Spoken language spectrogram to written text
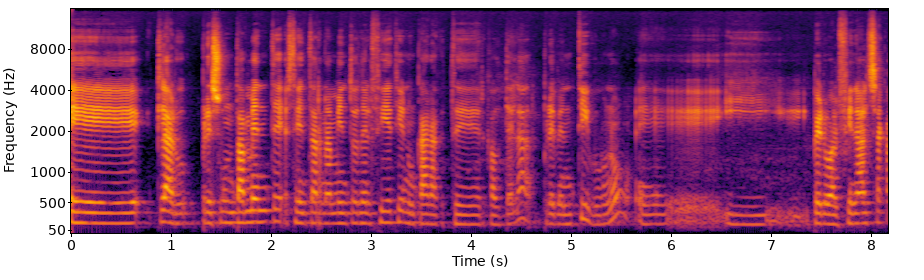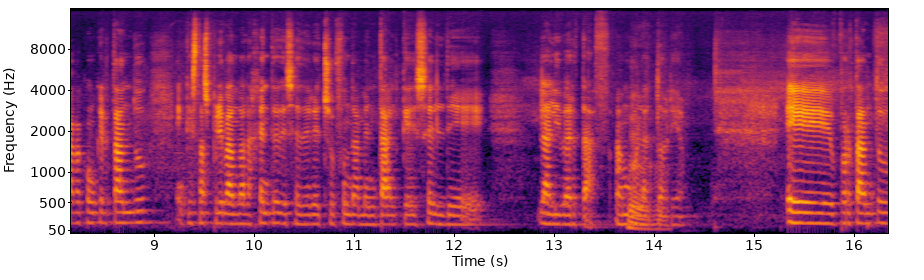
Eh, claro, presuntamente este internamiento en el CIE tiene un carácter cautelar, preventivo, ¿no? Eh, pero al final se acaba concretando en que estás privando a la gente de ese derecho fundamental, que es el de la libertad ambulatoria. Eh, por tanto,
